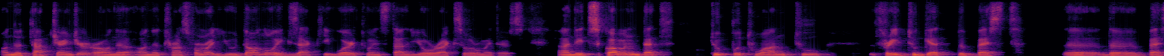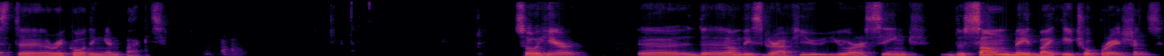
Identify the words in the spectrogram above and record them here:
on a tap changer on a on a transformer, you don't know exactly where to install your accelerometers, and it's common that to put one, two, three to get the best uh, the best uh, recording impact. So here uh, the, on this graph, you, you are seeing the sound made by each operations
